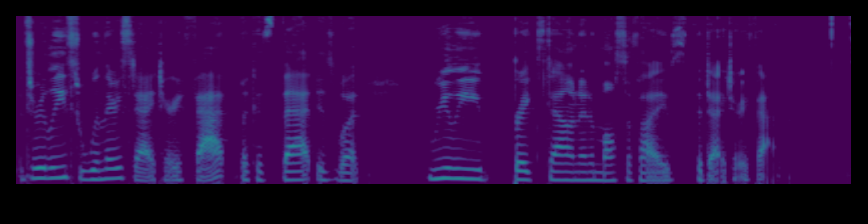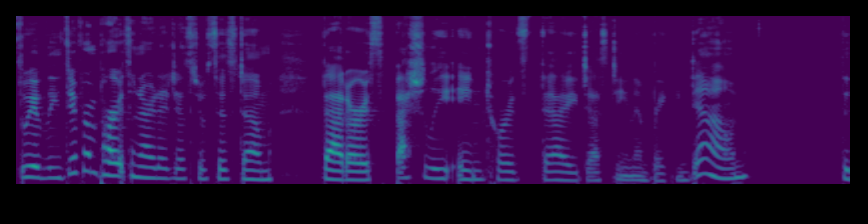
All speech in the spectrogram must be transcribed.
It's released when there's dietary fat because that is what really breaks down and emulsifies the dietary fat. So we have these different parts in our digestive system that are especially aimed towards digesting and breaking down the,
